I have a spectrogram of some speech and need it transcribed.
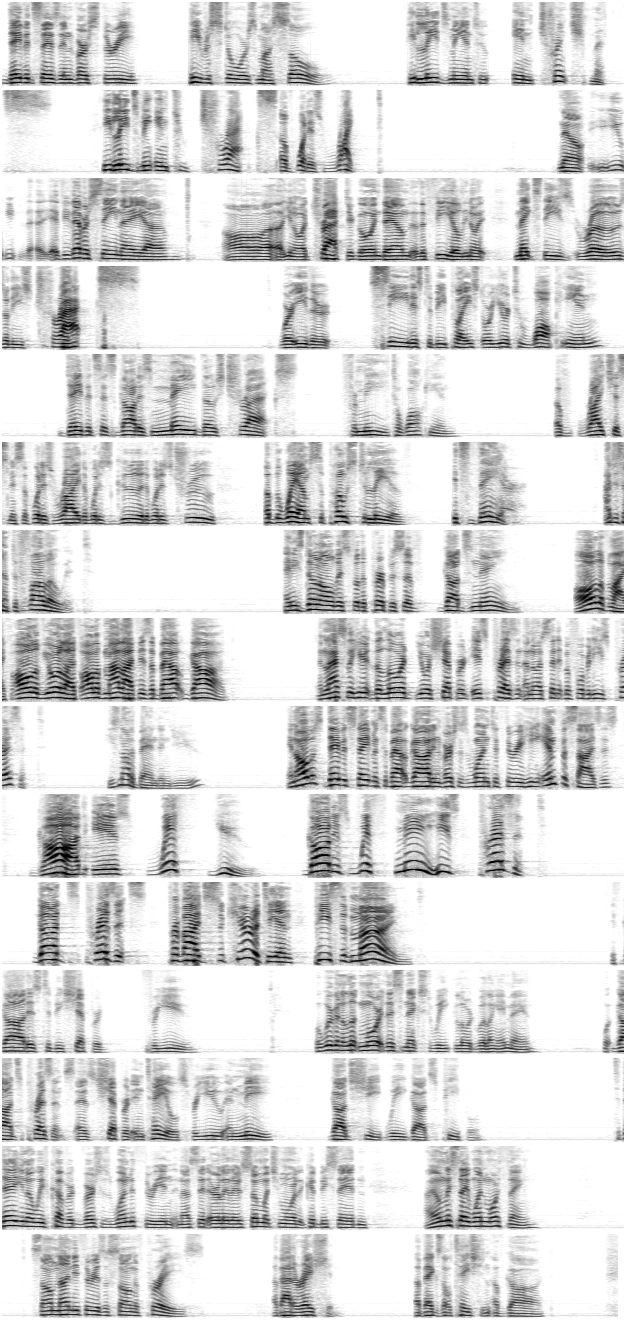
David says in verse 3 He restores my soul. He leads me into entrenchments. He leads me into tracks of what is right. Now, you, you if you've ever seen a, uh, oh, uh, you know, a tractor going down the field, you know, it makes these rows or these tracks where either seed is to be placed or you're to walk in. David says, God has made those tracks for me to walk in of righteousness, of what is right, of what is good, of what is true, of the way I'm supposed to live. It's there. I just have to follow it. And he's done all this for the purpose of God's name. All of life, all of your life, all of my life is about God. And lastly, here, the Lord, your shepherd, is present. I know I've said it before, but he's present. He's not abandoned you. In all of David's statements about God in verses 1 to 3, he emphasizes God is with you. God is with me. He's present. God's presence provides security and peace of mind. If God is to be shepherd for you. Well, we're going to look more at this next week, Lord willing. Amen what God's presence as shepherd entails for you and me, God's sheep, we, God's people. Today, you know, we've covered verses 1 to 3, and, and I said earlier there's so much more that could be said, and I only say one more thing. Psalm 93 is a song of praise, of adoration, of exaltation of God.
